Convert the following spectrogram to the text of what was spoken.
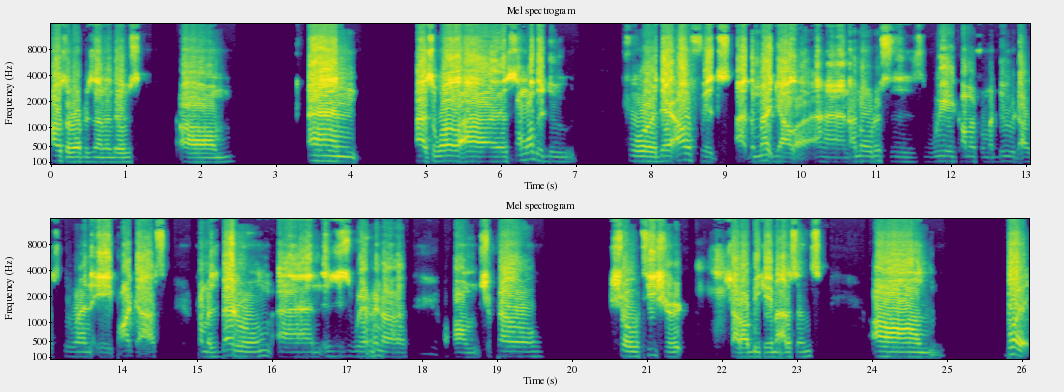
House of Representatives. Um, and as well as some other dude for their outfits at the Met Gala. And I know this is weird coming from a dude that was doing a podcast from his bedroom and is just wearing a um Chappelle show T-shirt. Shout out BK Madison's. Um, but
